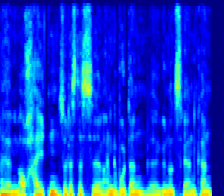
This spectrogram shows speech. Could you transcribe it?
ähm, auch halten, sodass das äh, Angebot dann äh, genutzt werden kann.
